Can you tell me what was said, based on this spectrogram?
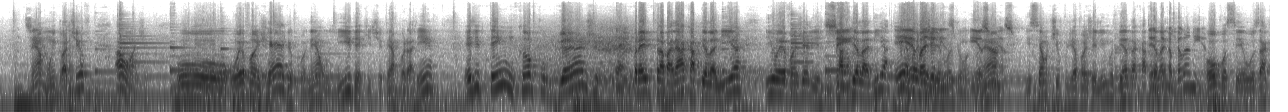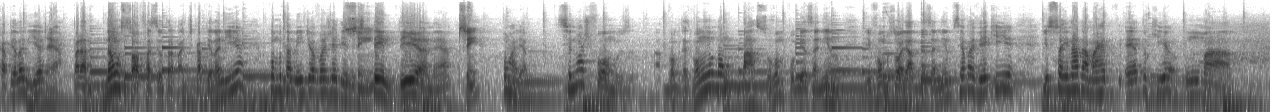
né? Muito ativo. Aonde? O, o evangélico, né? O líder que estiver por ali, ele tem um campo grande para ele trabalhar a capelania e o evangelismo. Sim. Capelania e, e evangelismo, juntos. Isso né? mesmo. Isso é um tipo de evangelismo dentro da capelania. Dentro da capelania. Ou você usa a capelania é. para não só fazer o trabalho de capelania, como também de evangelismo, Sim. estender, né? Sim. Olha, se nós formos, vamos, vamos dar um passo, vamos para o mezanino e vamos olhar do mezanino, você vai ver que isso aí nada mais é do que uma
